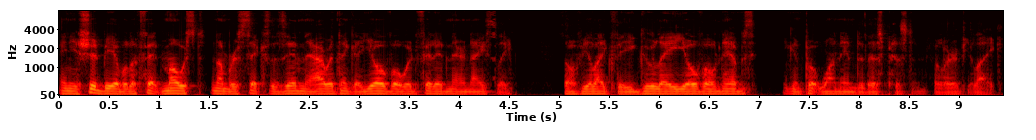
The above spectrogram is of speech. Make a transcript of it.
and you should be able to fit most number sixes in there. I would think a JoWo would fit in there nicely. So if you like the Goulet JoWo nibs, you can put one into this piston filler if you like.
